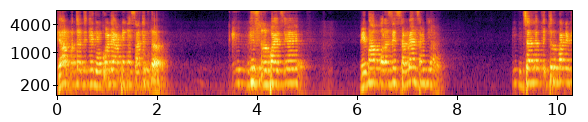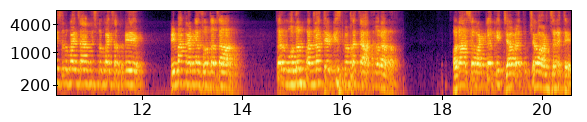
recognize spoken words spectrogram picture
या पद्धतीने लोकांनी आपल्याला सांगितलं की वीस रुपयाचे विमा पॉलिसी सगळ्यांसाठी आहे. मी विचारलं किती रुपयाने वीस रुपयाचा वीस रुपयाचा तुम्ही विमा काढला स्वतःचा? तर मोजून पंधरा ते वीस लोकांचा हात वर आला मला असं वाटलं की ज्या वेळेला तुमच्या अडचण येते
